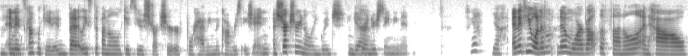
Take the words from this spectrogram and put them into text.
and Mhm. it's complicated, but at least the funnel gives you a structure for having the conversation, a structure and a language Yeah. for understanding it. So yeah. Yeah. And if you want to know more about the funnel and how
